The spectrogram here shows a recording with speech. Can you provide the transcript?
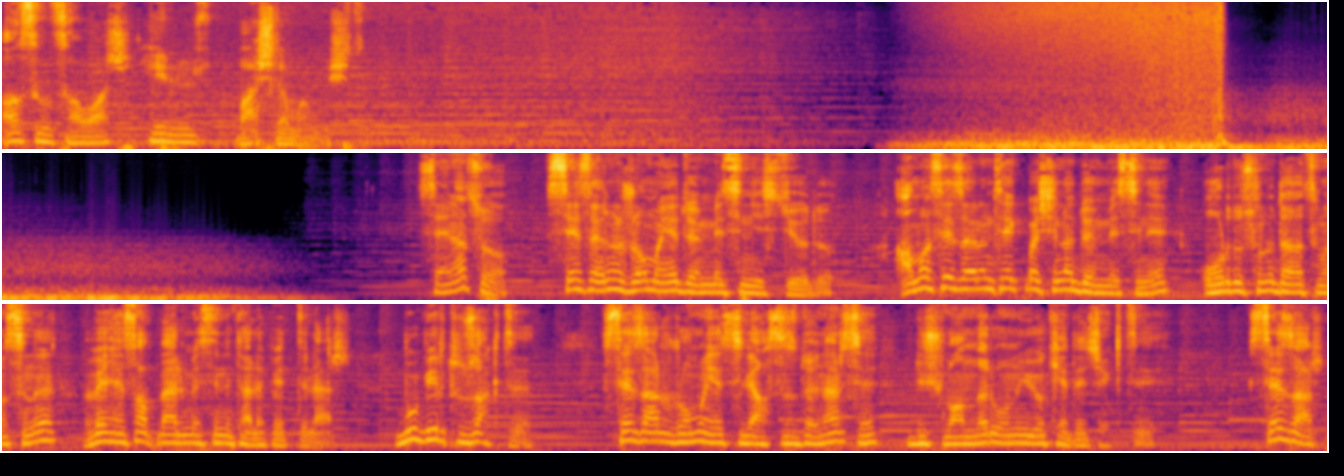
asıl savaş henüz başlamamıştı. Senato, Sezar'ın Roma'ya dönmesini istiyordu. Ama Sezar'ın tek başına dönmesini, ordusunu dağıtmasını ve hesap vermesini talep ettiler. Bu bir tuzaktı. Sezar Roma'ya silahsız dönerse düşmanları onu yok edecekti. Sezar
